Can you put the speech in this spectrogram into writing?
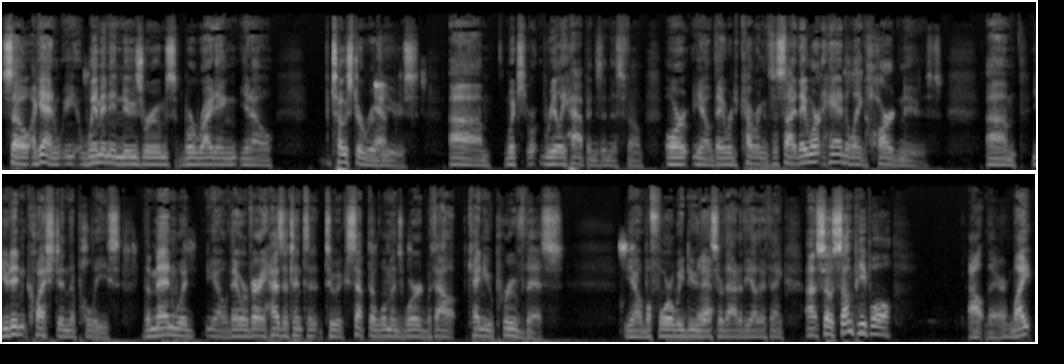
So again, we, women in newsrooms were writing, you know, toaster reviews. Yeah. Um, which really happens in this film, or you know, they were covering the society. They weren't handling hard news. Um, you didn't question the police. The men would, you know, they were very hesitant to, to accept a woman's word without, can you prove this? You know, before we do yeah. this or that or the other thing. Uh, so some people out there might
